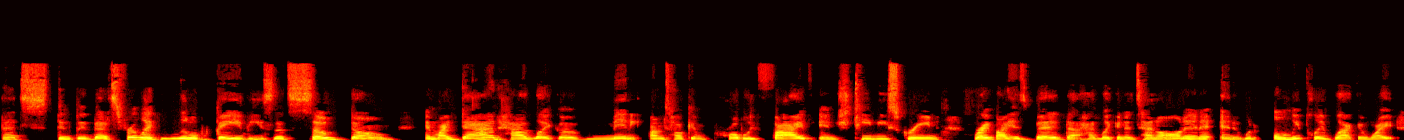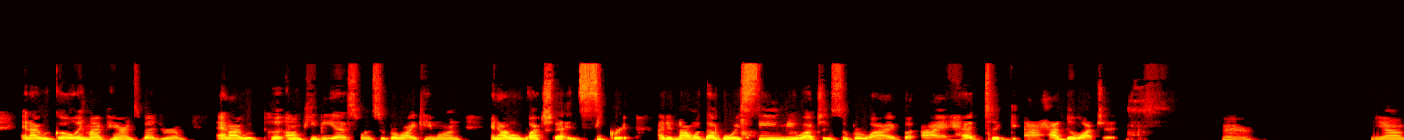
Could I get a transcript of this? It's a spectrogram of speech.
that's stupid. That's for like little babies. That's so dumb. And my dad had like a mini, I'm talking probably five inch TV screen right by his bed that had like an antenna on it and it would only play black and white. And I would go in my parents' bedroom and I would put on PBS when Super Why came on and I would watch that in secret. I did not want that boy seeing me watching Super Why, but I had to I had to watch it. Fair. Yeah.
